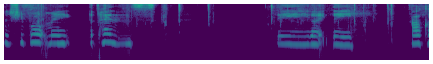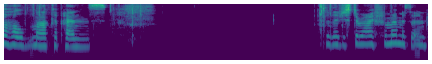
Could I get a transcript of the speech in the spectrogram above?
And she brought me the pens. The, like, the alcohol marker pens. So they've just arrived from Amazon.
